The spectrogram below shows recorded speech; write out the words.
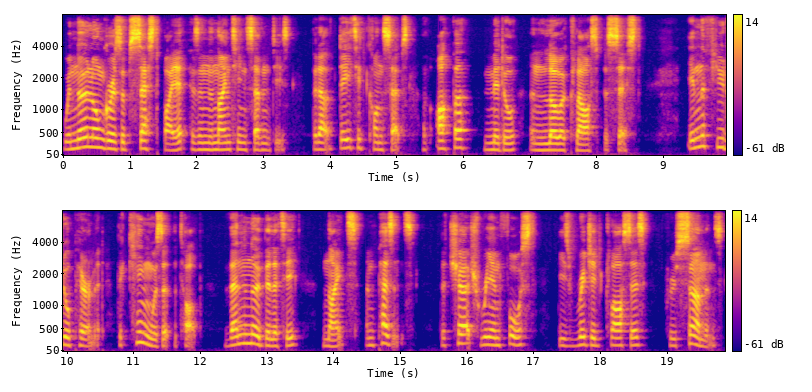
We're no longer as obsessed by it as in the 1970s, but outdated concepts of upper, middle, and lower class persist. In the feudal pyramid the king was at the top, then the nobility, knights, and peasants. The church reinforced these rigid classes through sermons.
